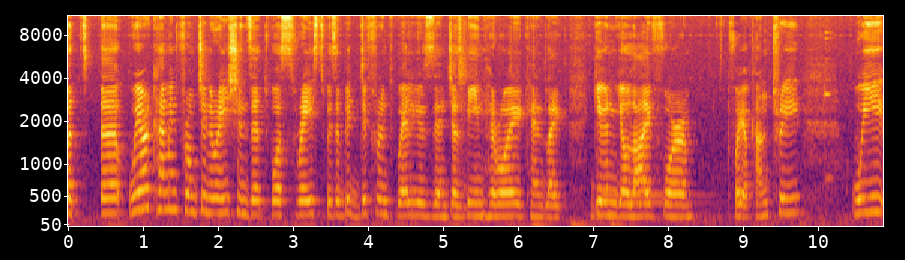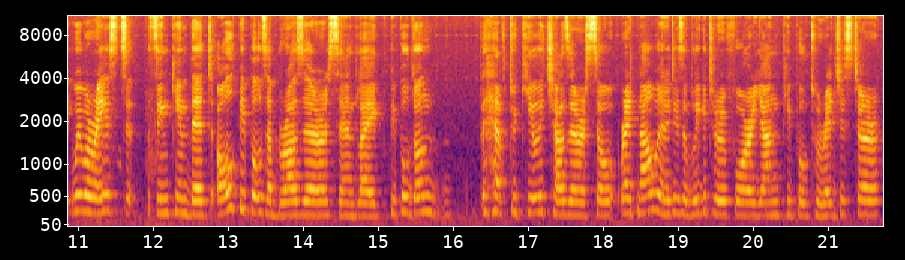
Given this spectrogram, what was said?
But uh, we are coming from generation that was raised with a bit different values than just being heroic and like giving your life for for your country. We we were raised thinking that all peoples are brothers and like people don't have to kill each other. So right now, when it is obligatory for young people to register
